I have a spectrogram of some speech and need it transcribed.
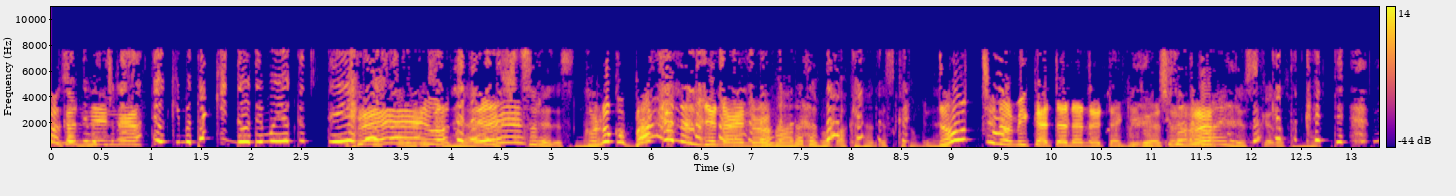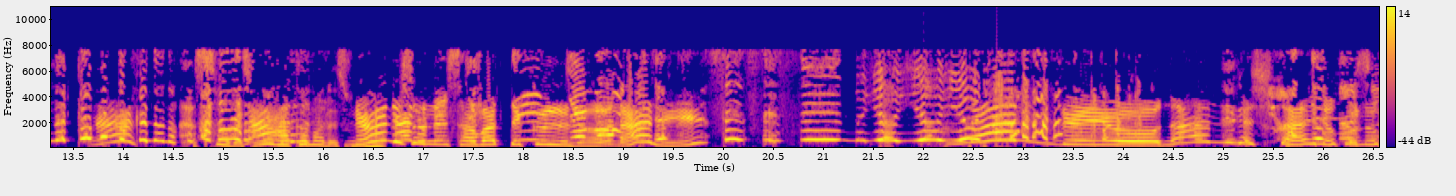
わかんねえなさておきもタッキどうでもよくって。えー、わ失礼ですね。え失礼ですねこ。の子バカなんじゃないの？まあ、あなたもバカなんですけどもね。どっちの味方なの、滝どっ川さんちでもは。ないんですけれども。仲間バカなの。そうですね、仲間ですね。なんでそんなに触ってくるの？何せっせっせーの、よいよいよなんでよ？何がしたいのこの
